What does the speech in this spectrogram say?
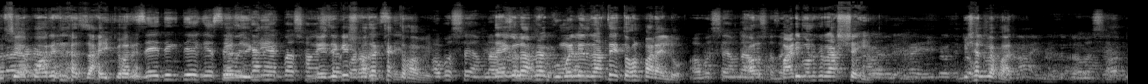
উঠে পড়ে না যাই করে। যে দিক দিয়ে গেছে একবার সংস্কার নিজেকে সজাগ থাকতে হবে। অবশ্যই আমরা দেখা আপনারা ঘুমাইলেন রাতে তখন পারাইলো অবশ্যই আমরা বাড়ি মনে করেন রাজশাহী। বিশাল ব্যাপার। অবশ্যই।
